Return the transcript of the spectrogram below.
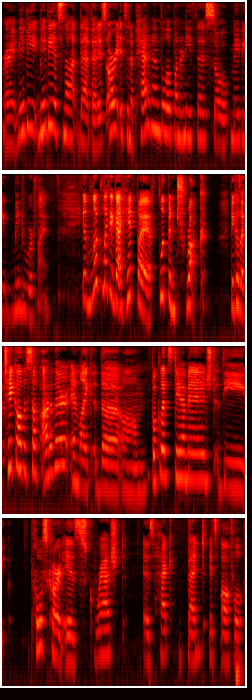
right? Maybe, maybe it's not that bad. It's already, it's in a padded envelope underneath this, so maybe, maybe we're fine. It looked like it got hit by a flippin' truck because I take all the stuff out of there and like the um, booklet's damaged, the postcard is scratched as heck, bent. It's awful,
